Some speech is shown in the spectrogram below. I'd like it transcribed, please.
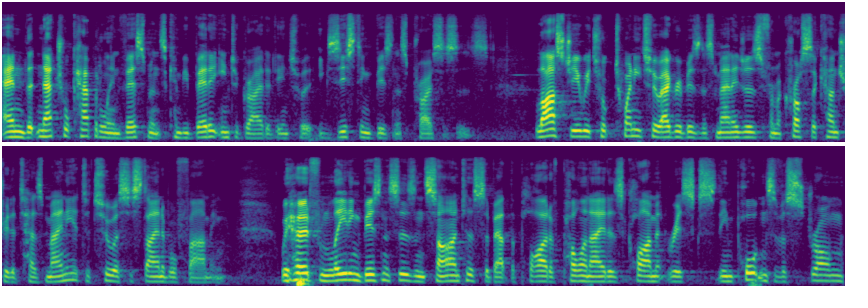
and that natural capital investments can be better integrated into existing business processes. Last year, we took 22 agribusiness managers from across the country to Tasmania to tour sustainable farming. We heard from leading businesses and scientists about the plight of pollinators, climate risks, the importance of a strong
